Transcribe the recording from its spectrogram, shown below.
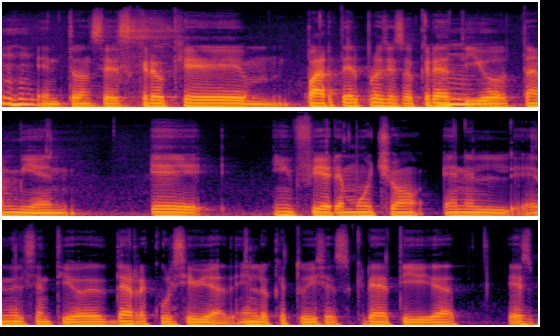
Entonces creo que mm, parte del proceso creativo también eh, infiere mucho en el, en el sentido de, recursividad, en lo que tú dices, creatividad es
